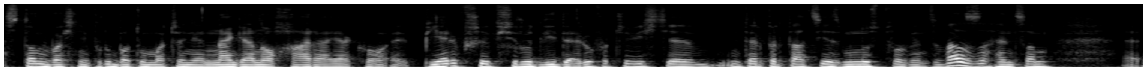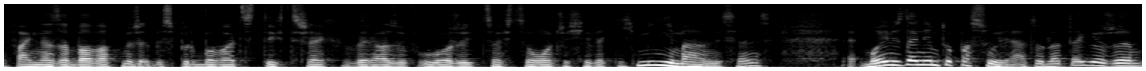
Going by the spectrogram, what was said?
Stąd właśnie próba tłumaczenia Naganohara jako e, pierwszy wśród liderów. Oczywiście interpretacji jest mnóstwo, więc Was zachęcam. E, fajna zabawa, żeby spróbować z tych trzech wyrazów ułożyć coś, co łączy się w jakiś minimalny sens. E, moim zdaniem to pasuje, a to dlatego, że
